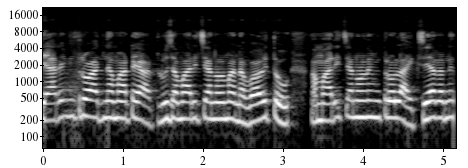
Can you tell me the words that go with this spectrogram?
ત્યારે મિત્રો આજના માટે આટલું જ. અમારી ચેનલમાં નવા હોય તો અમારી ચેનલને મિત્રો લાઈક શેર અને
